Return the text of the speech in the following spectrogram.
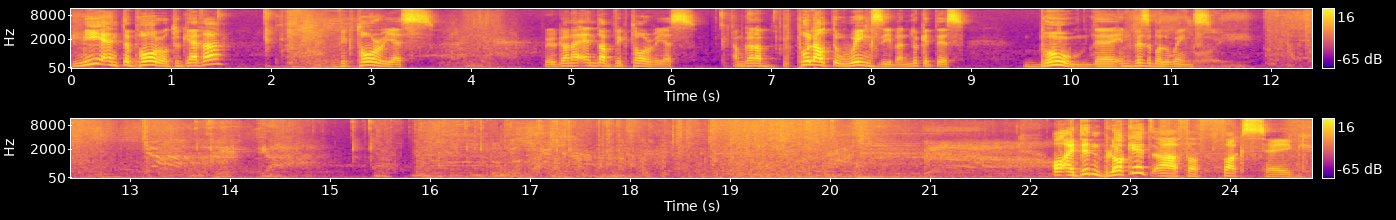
Me and the Poro together, victorious. We're gonna end up victorious. I'm gonna pull out the wings even. Look at this. Boom! The invisible wings. Oh, I didn't block it? Ah, for fuck's sake.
